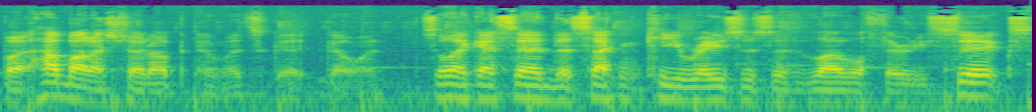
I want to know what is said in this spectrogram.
But how about I shut up and let's get going. So like I said, the second key raises to level 36.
